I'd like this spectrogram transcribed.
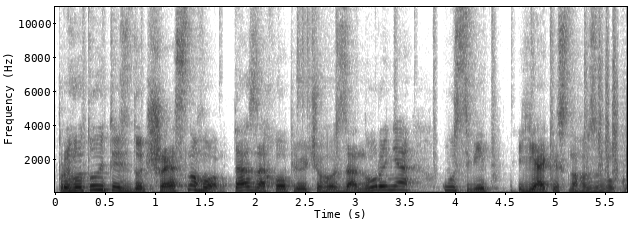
Приготуйтесь до чесного та захоплюючого занурення у світ якісного звуку.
